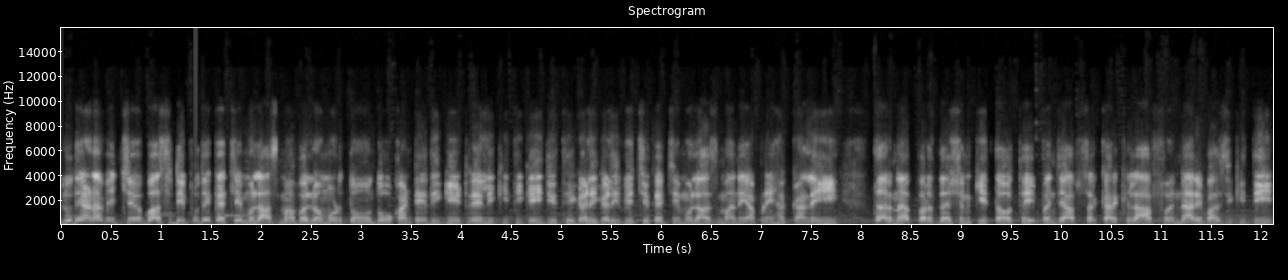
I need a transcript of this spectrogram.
ਲੁਧਿਆਣਾ ਵਿੱਚ ਬੱਸ ਡਿਪੂ ਦੇ ਕੱਚੇ ਮੁਲਾਜ਼ਮਾਂ ਵੱਲੋਂ ਮੁੜ ਤੋਂ 2 ਘੰਟੇ ਦੀ ਗੇਟ ਰੈਲੀ ਕੀਤੀ ਗਈ, ਜਿੱਥੇ ਗਲੀ-ਗਲੀ ਵਿੱਚ ਕੱਚੇ ਮੁਲਾਜ਼ਮਾਂ ਨੇ ਆਪਣੇ ਹੱਕਾਂ ਲਈ ਧਰਨਾ ਪ੍ਰਦਰਸ਼ਨ ਕੀਤਾ। ਉੱਥੇ ਹੀ ਪੰਜਾਬ ਸਰਕਾਰ ਖਿਲਾਫ ਨਾਅਰੇਬਾਜ਼ੀ ਕੀਤੀ।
